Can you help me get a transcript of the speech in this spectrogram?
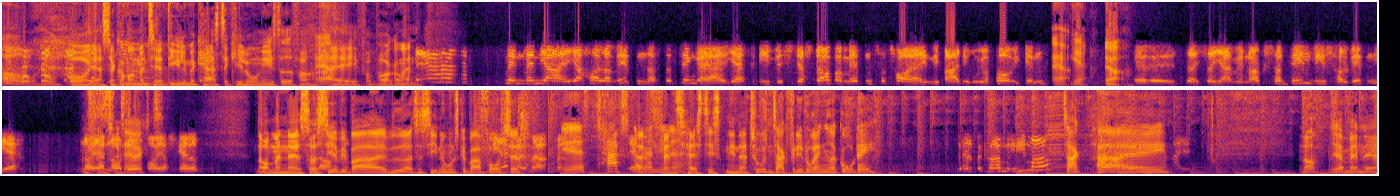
Oh, Åh oh, ja, så kommer man til at dele med kærestekiloen i stedet for. Ej, for pokker, mand. Ja, men, men jeg, jeg holder ved den, og så tænker jeg, ja, fordi hvis jeg stopper med den, så tror jeg egentlig bare, de ryger på igen. Ja. ja. Ja. Øh, så, så jeg vil nok så delvis holde ved den, ja, når jeg når det, hvor jeg skal. Nå, men øh, så siger vi bare øh, videre til Signe. Hun skal bare fortsætte. Yes, tak skal Ja, du have, Nina. fantastisk, Nina. Tusind tak, fordi du ringede, og god dag. Velbekomme lige måde. Tak. Hej. Nå, jamen, øh,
